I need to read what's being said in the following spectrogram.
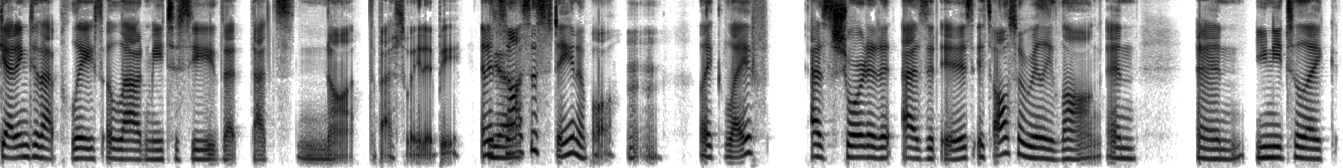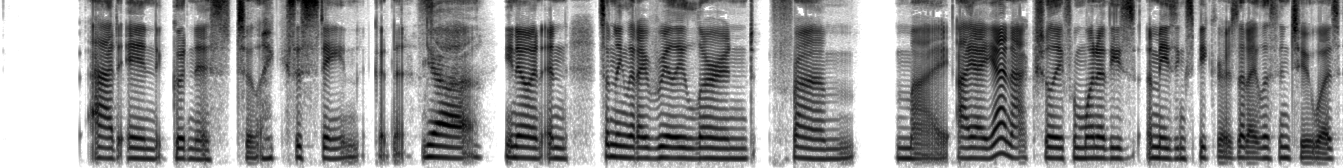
getting to that place allowed me to see that that's not the best way to be, and it's Yeah. not sustainable. Mm-mm. Like life, as short as it is, it's also really long, and and you need to like add in goodness to like sustain goodness Yeah. You know, and, and something that I really learned from my IIN actually from one of these amazing speakers that I listened to was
